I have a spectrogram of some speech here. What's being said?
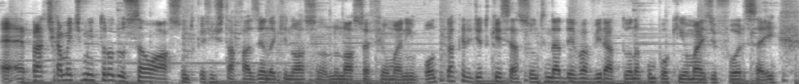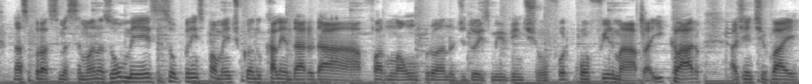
é, é praticamente uma introdução ao assunto que a gente está fazendo aqui nosso, no nosso F1 Mania em ponto, porque eu acredito que esse assunto ainda deva vir à tona com um pouquinho mais de força aí nas próximas semanas ou meses, ou principalmente quando o calendário da Fórmula 1 pro ano de 2021 for confirmado. Aí, claro, a gente vai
